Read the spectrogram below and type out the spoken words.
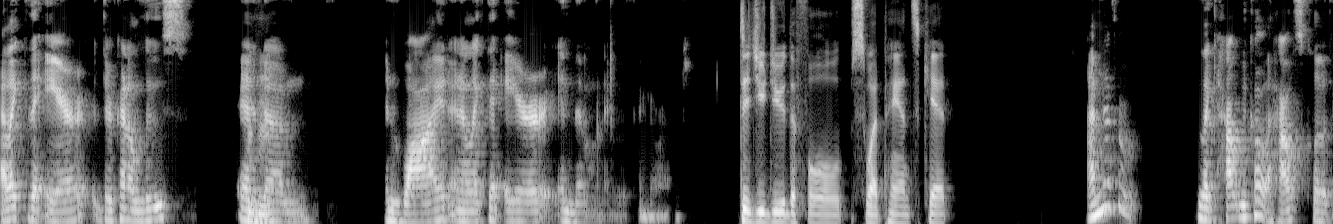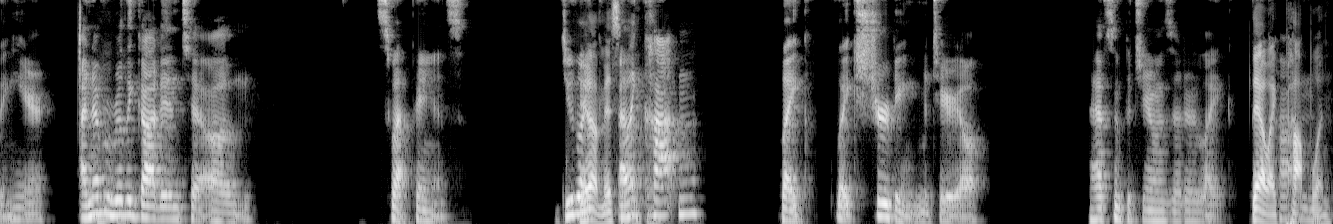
I like the air; they're kind of loose and Mhm. um and wide, and I like the air in them when I move them around. did you do the full sweatpants kit I'm never like how we call it house clothing here. I never Mm. really got into um sweatpants. Do you like? I like anything. cotton, like like shirting material. I have some pajamas that are like yeah like Cotton. poplin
